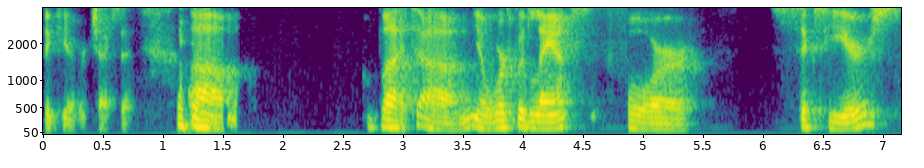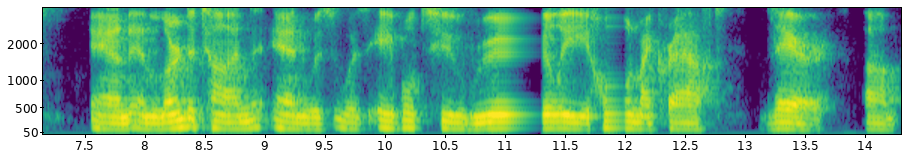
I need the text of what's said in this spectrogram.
think he ever checks it. Um, but um, you know, worked with Lance for six years and and learned a ton and was was able to really hone my craft there. Um,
